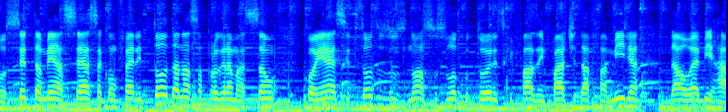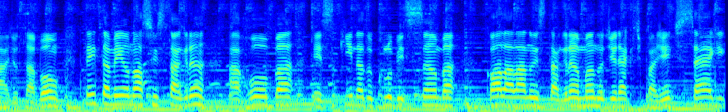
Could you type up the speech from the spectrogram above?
Você também acessa, confere toda a nossa programação, conhece todos os nossos locutores que fazem parte da família da Web Rádio, tá bom? Tem também o nosso Instagram, arroba Esquina do Clube Samba. Cola lá no Instagram, manda um direct pra gente, segue,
